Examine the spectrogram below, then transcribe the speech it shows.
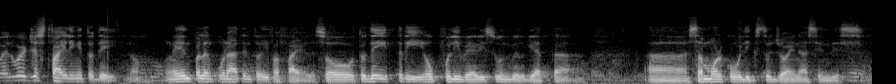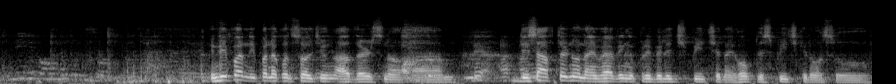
Well, we're just filing it today. No? Ngayon pa lang po natin to ifa-file. So today, three, hopefully very soon we'll get uh, uh, some more colleagues to join us in this. Hindi pa, hindi pa na-consult yung others. No? Um, this afternoon, I'm having a privileged speech and I hope the speech can also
